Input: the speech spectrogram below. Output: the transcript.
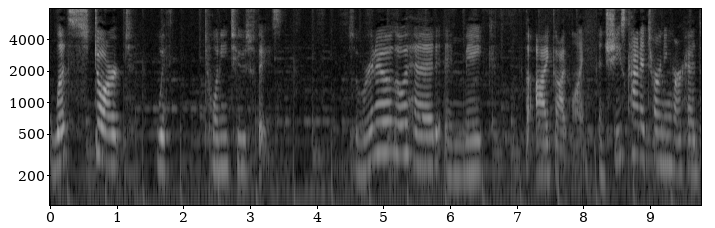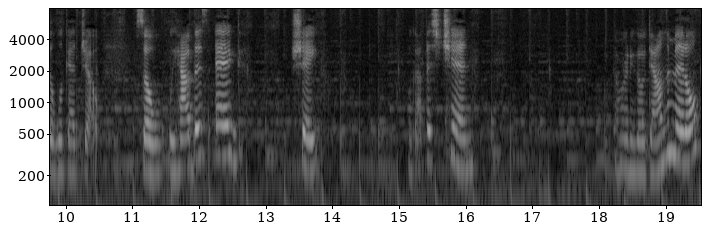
Let's start with 22's face. So we're gonna go ahead and make the eye guideline and she's kind of turning her head to look at Joe. So we have this egg shape. We got this chin. And we're gonna go down the middle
